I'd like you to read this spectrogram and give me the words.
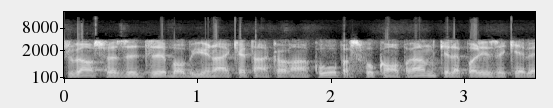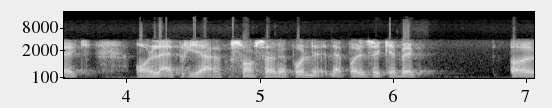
Souvent, on se faisait dire, bon, ben, il y a une enquête encore en cours, parce qu'il faut comprendre que la police de Québec, on l'a appris hier, parce qu'on ne savait pas, la police de Québec a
